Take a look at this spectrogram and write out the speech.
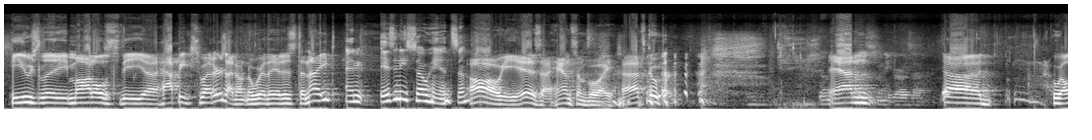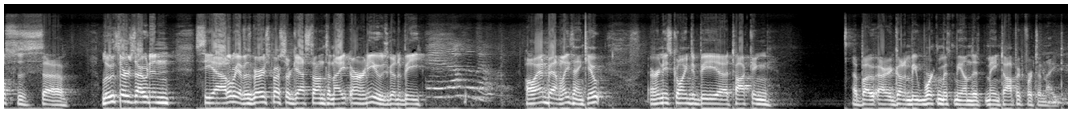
He usually models the uh, happy sweaters. I don't know where that is tonight. And isn't he so handsome? Oh, he is a handsome boy. That's Cooper. And When he grows up. uh, who else is? Uh, Luther's out in Seattle. We have a very special guest on tonight, Ernie, who's going to be. Oh, and Bentley, thank you. Ernie's going to be uh, talking about, are going to be working with me on the main topic for tonight.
